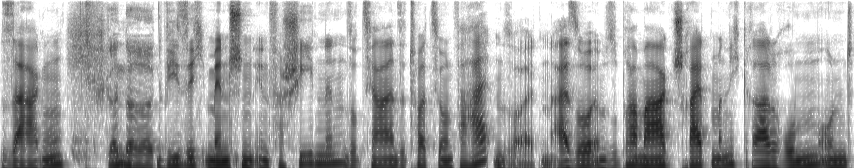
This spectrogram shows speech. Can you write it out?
sagen, Standard. wie sich Menschen in verschiedenen sozialen Situationen verhalten sollten. Also im Supermarkt schreit man nicht gerade rum und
